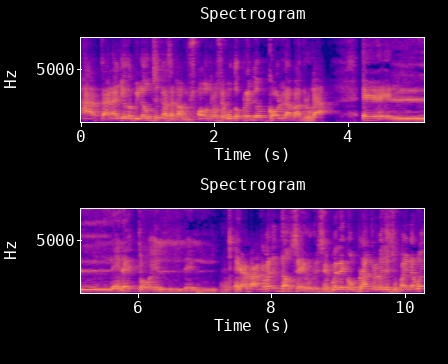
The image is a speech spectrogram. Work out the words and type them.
hasta el año 2011, que ha sacado otro segundo premio con la madrugada. El electo, el, el, el almanaque vale 12 euros y se puede comprar a través de su página web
